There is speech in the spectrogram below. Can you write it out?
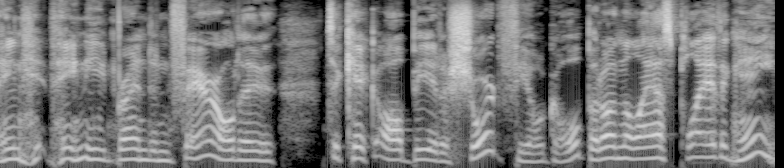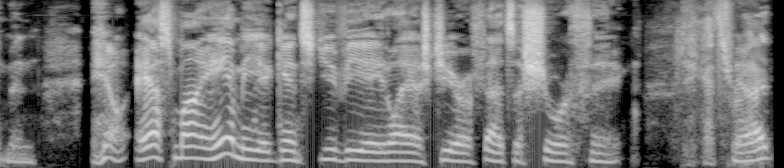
they they need Brendan Farrell to to kick, albeit a short field goal, but on the last play of the game. And you know, ask Miami against UVA last year if that's a sure thing. That's right.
